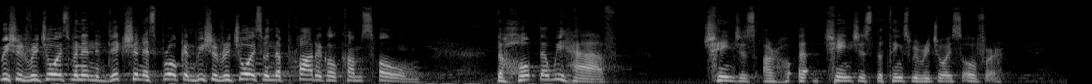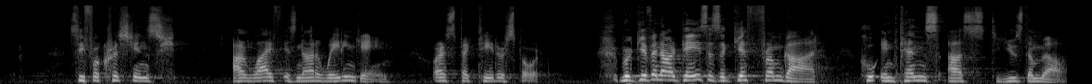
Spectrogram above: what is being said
We should rejoice when an addiction is broken. We should rejoice when the prodigal comes home. The hope that we have changes our uh, changes the things we rejoice over. See, for Christians, our life is not a waiting game or a spectator sport. We're given our days as a gift from God who intends us to use them well.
